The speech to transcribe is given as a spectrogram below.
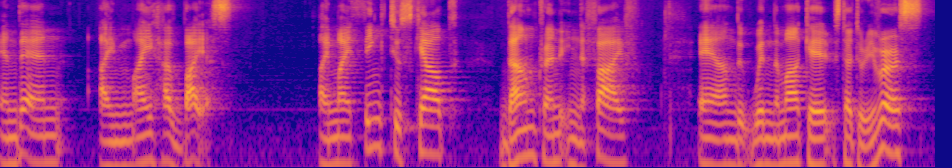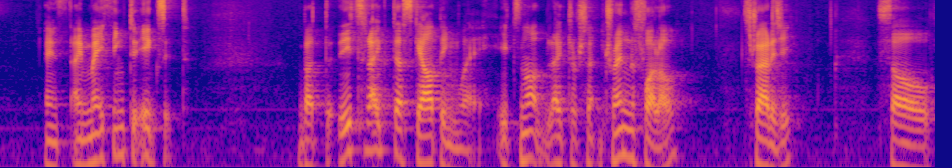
and then I might have bias. I might think to scalp downtrend in the 5 and when the market start to reverse and I might think to exit. But it's like the scalping way. It's not like the trend follow strategy. So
